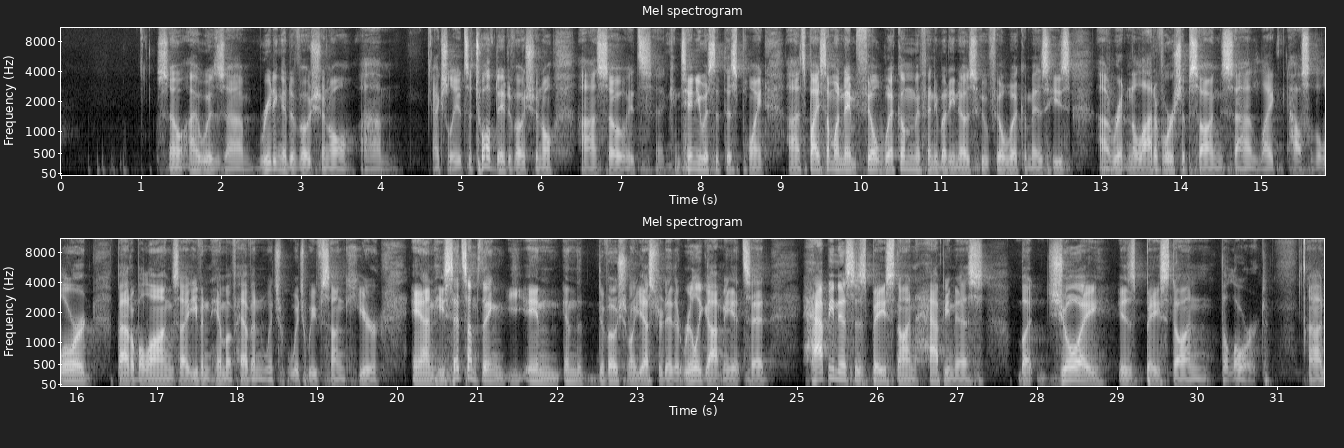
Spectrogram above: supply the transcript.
So, I was um, reading a devotional um, Actually, it's a 12 day devotional, uh, so it's uh, continuous at this point. Uh, it's by someone named Phil Wickham. If anybody knows who Phil Wickham is, he's uh, written a lot of worship songs uh, like House of the Lord, Battle Belongs, uh, even Hymn of Heaven, which, which we've sung here. And he said something in, in the devotional yesterday that really got me. It said, Happiness is based on happiness, but joy is based on the Lord.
